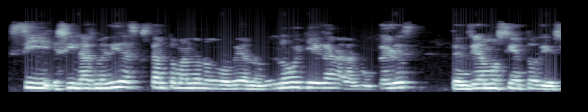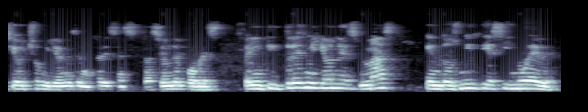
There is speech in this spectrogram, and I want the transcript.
Si, si las medidas que están tomando los gobiernos no llegan a las mujeres, tendríamos 118 millones de mujeres en situación de pobreza, 23 millones más que en 2019.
